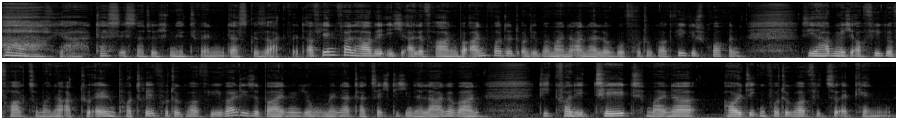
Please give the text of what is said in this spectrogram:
Ach ja, das ist natürlich nett, wenn das gesagt wird. Auf jeden Fall habe ich alle Fragen beantwortet und über meine analoge Fotografie gesprochen. Sie haben mich auch viel gefragt zu meiner aktuellen Porträtfotografie, weil diese beiden jungen Männer tatsächlich in der Lage waren, die Qualität meiner heutigen Fotografie zu erkennen.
